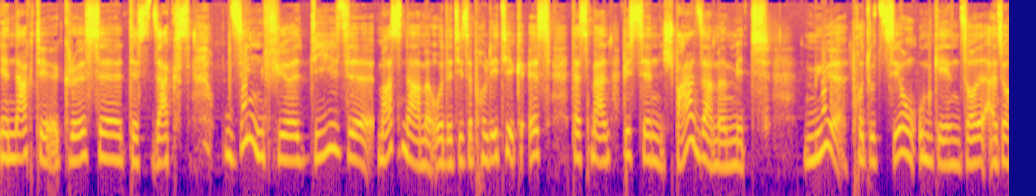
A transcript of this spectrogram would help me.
je nach der Größe des Sacks. Sinn für diese Maßnahme oder diese Politik ist, dass man ein bisschen sparsamer mit Müheproduktion umgehen soll. Also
